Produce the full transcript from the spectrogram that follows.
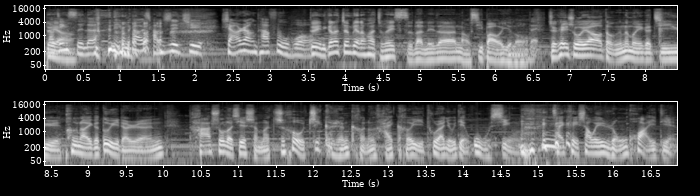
脑筋死了，你不要尝试去。想要让他复活，对你跟他争辩的话，只会死了你的脑细胞而已喽。对，只可以说要等那么一个机遇，碰到一个对的人，他说了些什么之后，这个人可能还可以突然有一点悟性，才可以稍微融化一点。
